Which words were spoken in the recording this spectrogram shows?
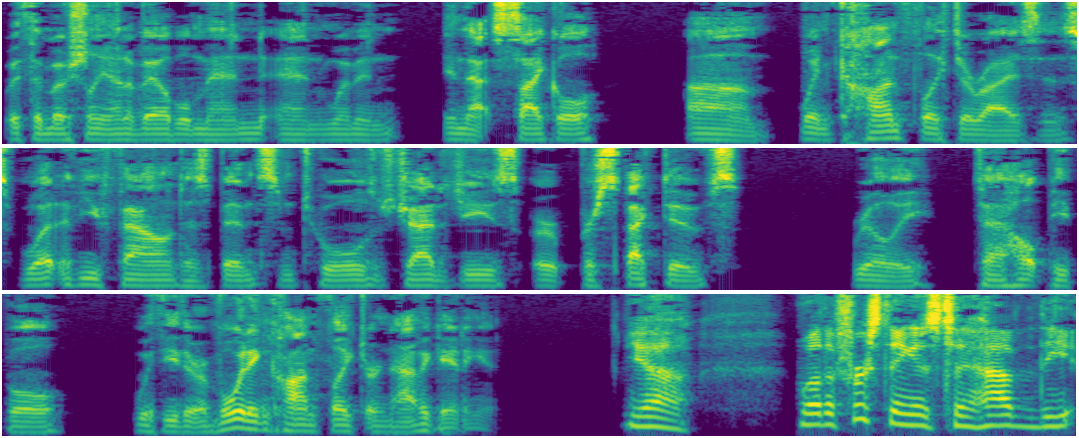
with emotionally unavailable men and women in that cycle. Um, when conflict arises, what have you found has been some tools or strategies or perspectives really to help people with either avoiding conflict or navigating it? Yeah. Well, the first thing is to have the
